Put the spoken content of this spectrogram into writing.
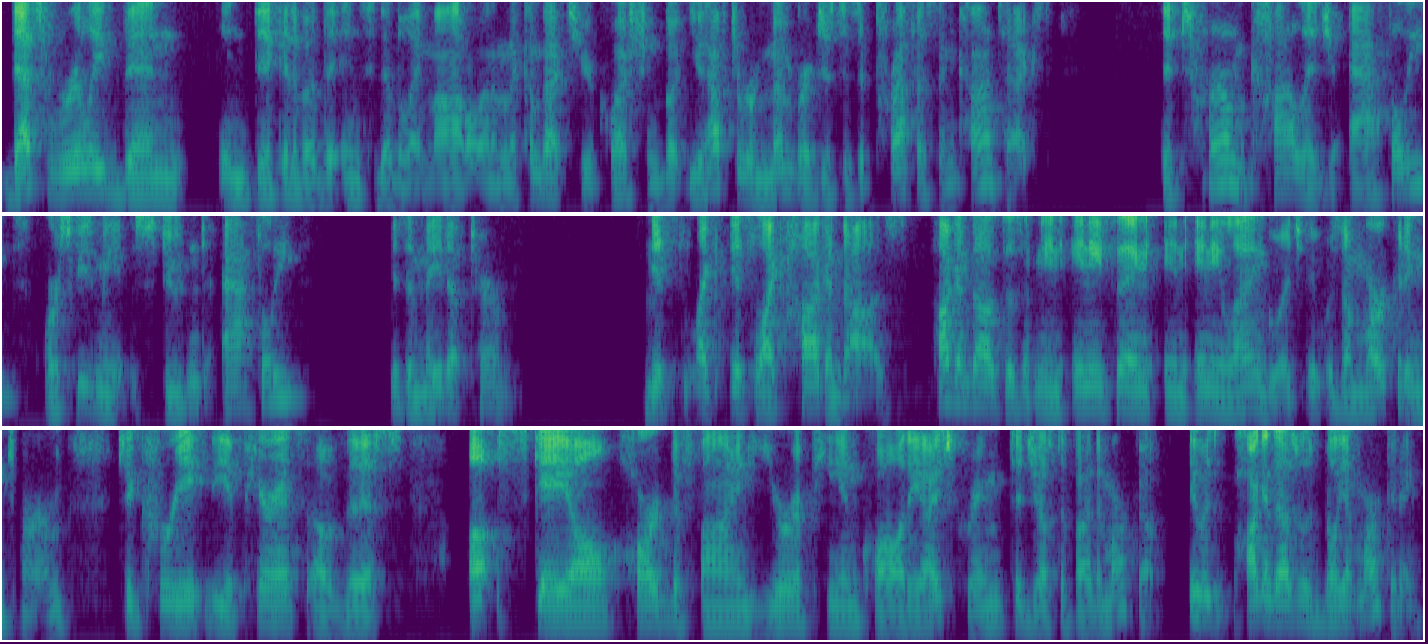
That's really been indicative of the NCAA model. And I'm going to come back to your question, but you have to remember, just as a preface and context, the term college athlete, or excuse me, student athlete, is a made up term. Hmm. It's like it's like Haagen-Dazs. Haagen-Dazs doesn't mean anything in any language. It was a marketing term to create the appearance of this upscale, hard to find European quality ice cream to justify the markup. It was Haagen-Dazs was brilliant marketing.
